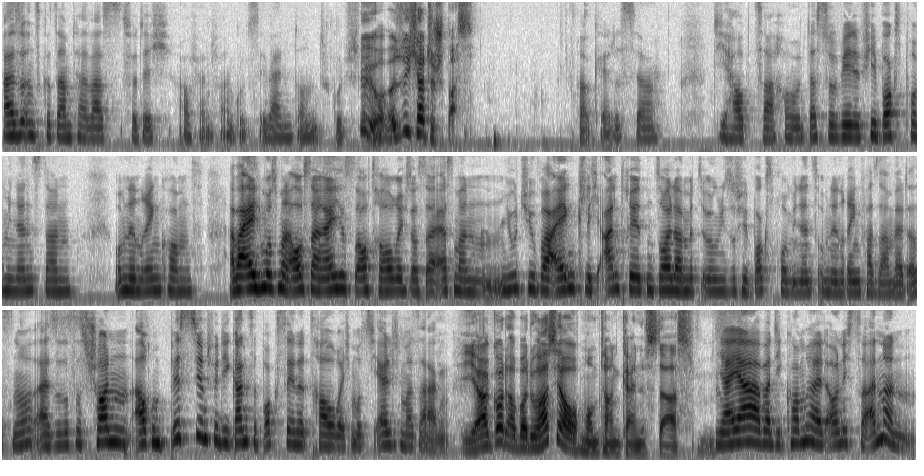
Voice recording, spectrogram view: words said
Also insgesamt war es für dich auf jeden Fall ein gutes Event und gut Ja, ja, also ich hatte Spaß. Okay, das ist ja die Hauptsache. Und dass so viel Boxprominenz dann um den Ring kommt. Aber eigentlich muss man auch sagen, eigentlich ist es auch traurig, dass da erstmal ein YouTuber eigentlich antreten soll, damit irgendwie so viel Boxprominenz um den Ring versammelt ist. Ne? Also das ist schon auch ein bisschen für die ganze Boxszene traurig, muss ich ehrlich mal sagen. Ja, Gott, aber du hast ja auch momentan keine Stars. Ja, ja, aber die kommen halt auch nicht zu anderen.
